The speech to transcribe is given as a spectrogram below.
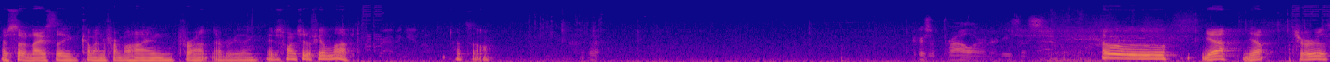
They're so nicely coming from behind, front, everything. They just want you to feel loved. That's all. There's a prowler underneath us. Oh, yeah, yep, yeah, sure is.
